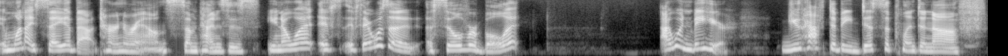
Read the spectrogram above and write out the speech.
And what I say about turnarounds sometimes is, you know what? If if there was a, a silver bullet, I wouldn't be here. You have to be disciplined enough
